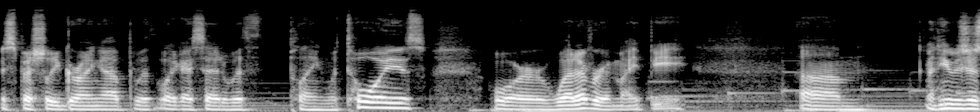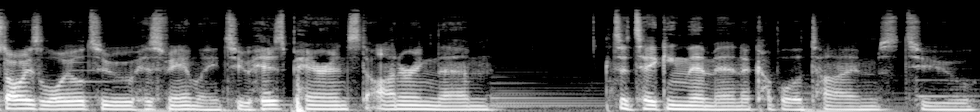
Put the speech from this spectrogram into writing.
especially growing up with, like I said, with playing with toys or whatever it might be. Um, and he was just always loyal to his family, to his parents, to honoring them, to taking them in a couple of times, to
